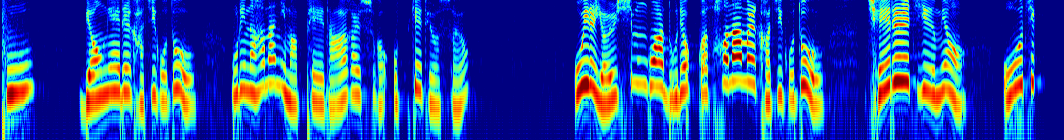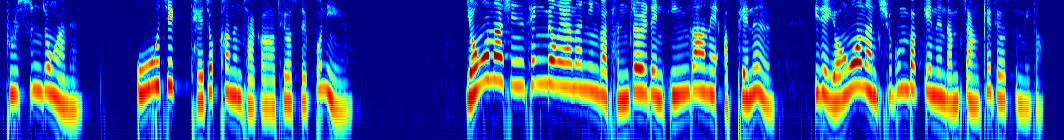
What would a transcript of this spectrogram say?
부, 명예를 가지고도 우리는 하나님 앞에 나아갈 수가 없게 되었어요. 오히려 열심과 노력과 선함을 가지고도 죄를 지으며 오직 불순종하는 오직 대적하는 자가 되었을 뿐이에요. 영원하신 생명의 하나님과 단절된 인간의 앞에는 이제 영원한 죽음밖에는 남지 않게 되었습니다.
